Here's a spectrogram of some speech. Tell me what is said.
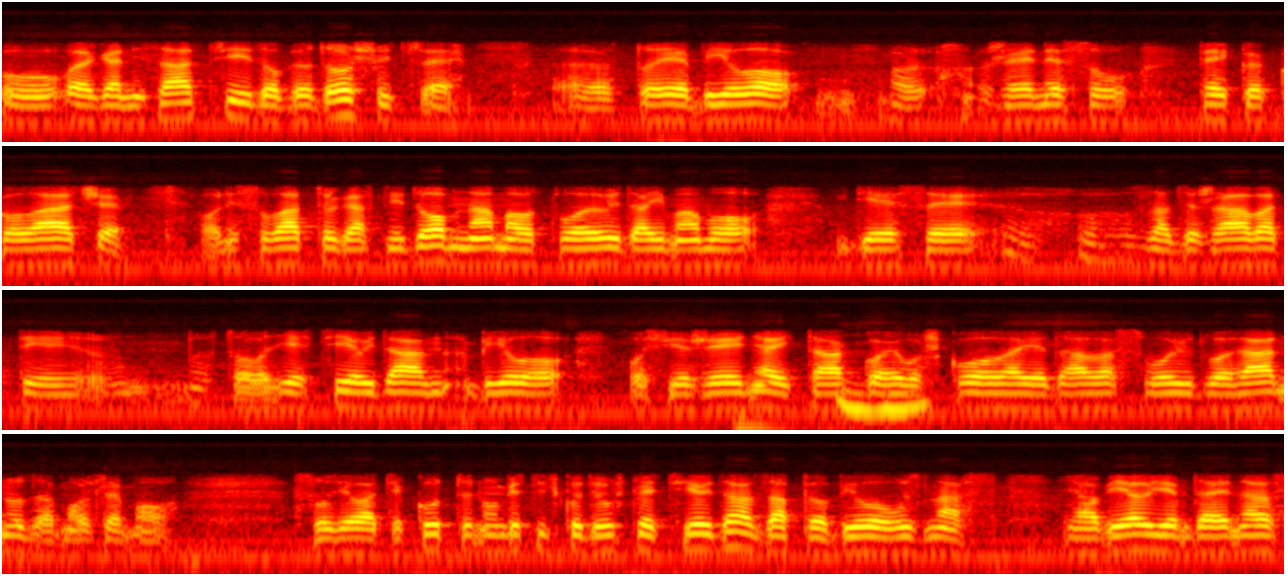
u organizaciji dobrodošlice, e, to je bilo, žene su pekle kolače, oni su vatrogasni dom nama otvorili da imamo gdje se zadržavati, to je cijeli dan bilo osvježenja i tako, mhm. evo škola je dala svoju dvoranu da možemo sudjelovati kulturno umjetničko društvo je cijeli dan zapravo bilo uz nas. Ja vjerujem da je nas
